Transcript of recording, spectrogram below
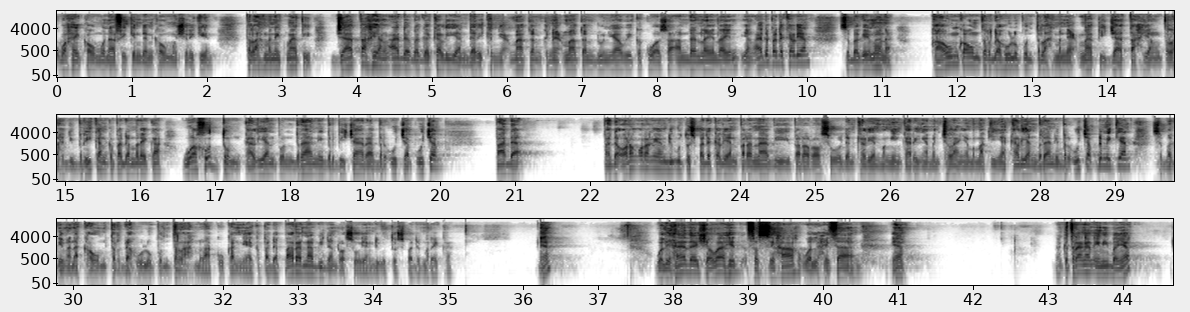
wahai kaum munafikin dan kaum musyrikin telah menikmati jatah yang ada bagi kalian dari kenikmatan-kenikmatan duniawi kekuasaan dan lain-lain yang ada pada kalian sebagaimana kaum-kaum terdahulu pun telah menikmati jatah yang telah diberikan kepada mereka wa kalian pun berani berbicara berucap-ucap pada pada orang-orang yang diutus pada kalian, para nabi, para rasul, dan kalian mengingkarinya, mencelanya, memakinya. Kalian berani berucap demikian, sebagaimana kaum terdahulu pun telah melakukannya kepada para nabi dan rasul yang diutus pada mereka. Ya? Walihada syawahid fasihah wal hithan. Ya. Dan keterangan ini banyak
